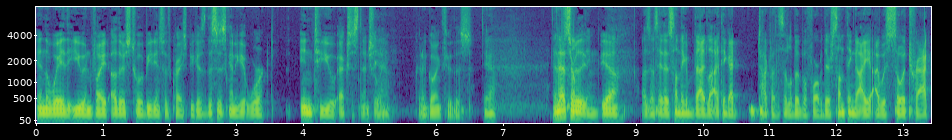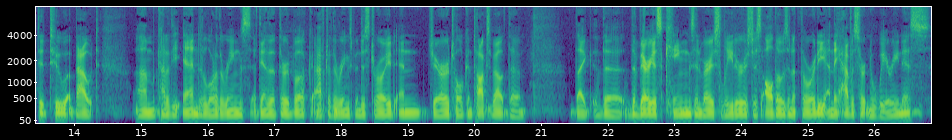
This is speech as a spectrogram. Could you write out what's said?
in the way that you invite others to obedience with Christ, because this is going to get worked into you existentially, Yeah. kind of going through this. Yeah. And There's that's really, yeah, I was going to say there's something that I, I think I talked about this a little bit before, but there's something I, I was so attracted to about um, kind of the end of the Lord of the Rings at the end of the third book after the ring's been destroyed, and J.R.R. Tolkien talks about the like the the various kings and various leaders, just all those in authority, and they have a certain weariness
